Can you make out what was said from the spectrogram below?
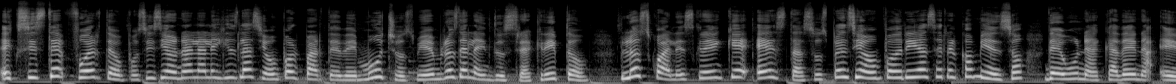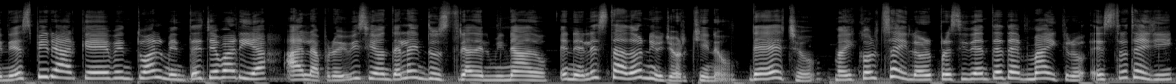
Existe fuerte oposición a la legislación por parte de muchos miembros de la industria cripto, los cuales creen que esta suspensión podría ser el comienzo de una cadena en espiral que eventualmente llevaría a la prohibición de la industria del minado en el estado neoyorquino. De hecho, Michael Saylor, presidente de MicroStrategy,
